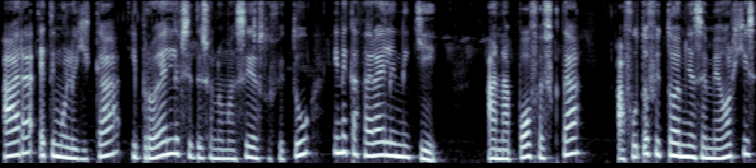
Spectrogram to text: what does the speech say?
Άρα, ετυμολογικά, η προέλευση της ονομασίας του φυτού είναι καθαρά ελληνική. Αναπόφευκτα, αφού το φυτό έμοιαζε με όρχης,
